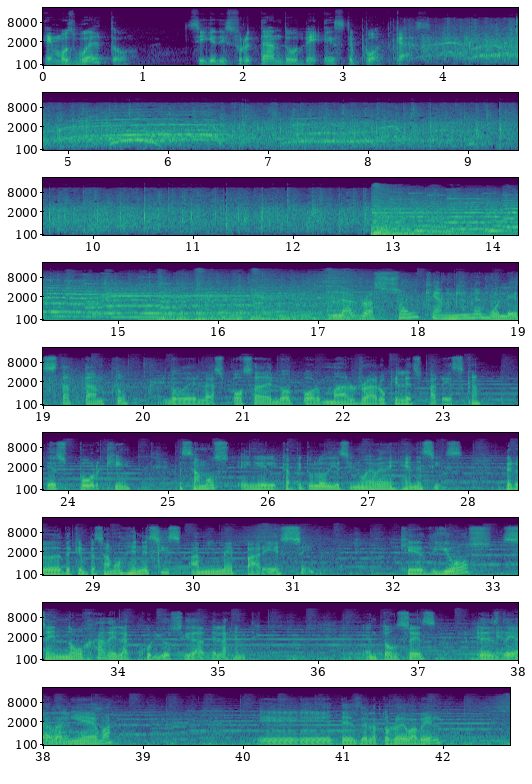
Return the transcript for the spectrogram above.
Hemos vuelto. Sigue disfrutando de este podcast. La razón que a mí me molesta tanto lo de la esposa de Lot, por más raro que les parezca, es porque estamos en el capítulo 19 de Génesis, pero desde que empezamos Génesis a mí me parece que Dios se enoja de la curiosidad de la gente. Entonces, desde Adán y Eva, eh, desde la Torre de Babel,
